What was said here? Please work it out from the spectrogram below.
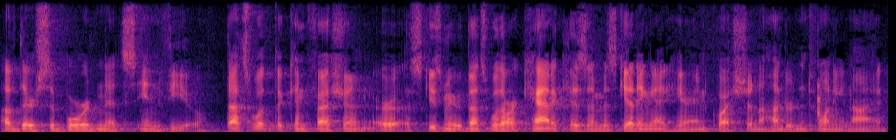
of their subordinates in view. That's what the confession, or excuse me, that's what our catechism is getting at here in question 129.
